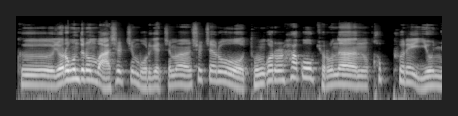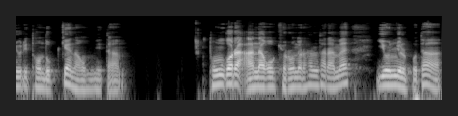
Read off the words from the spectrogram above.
그 여러분들은 뭐 아실지 모르겠지만 실제로 동거를 하고 결혼한 커플의 이혼율이 더 높게 나옵니다. 동거를 안 하고 결혼을 한 사람의 이혼율보다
